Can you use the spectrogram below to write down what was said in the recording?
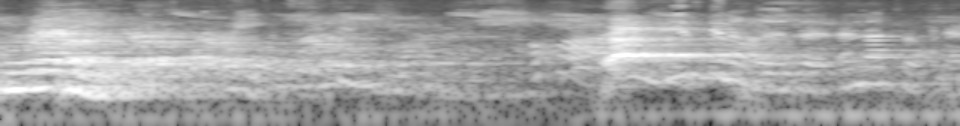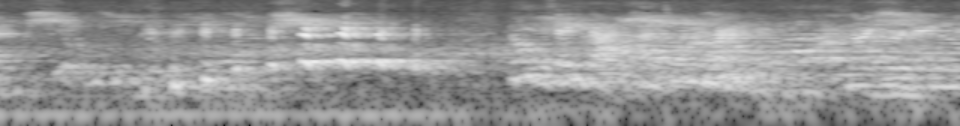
ready. He's gonna lose it, and that's okay. Don't say that. That's one right. Not your name.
